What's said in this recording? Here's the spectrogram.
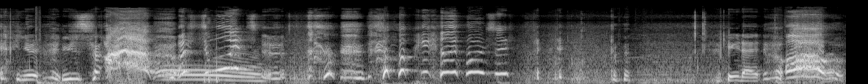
You you just ah! Oh. What? he died. Oh!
